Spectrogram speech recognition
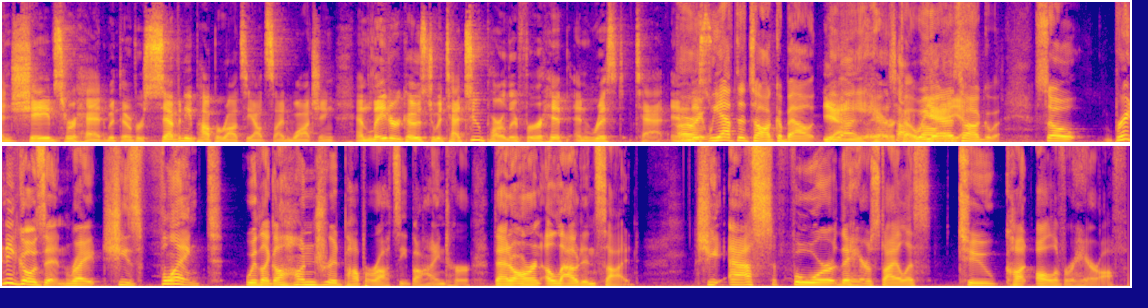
and shaves her head with over 70 paparazzi outside watching, and later goes to a tattoo parlor for a hip and wrist tat. And All right, this- we have to talk about Yeah. the Yeah, haircut. we about gotta talk about. So Britney goes in, right? She's flanked with like a hundred paparazzi behind her that aren't allowed inside. She asks for the hairstylist to cut all of her hair off,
